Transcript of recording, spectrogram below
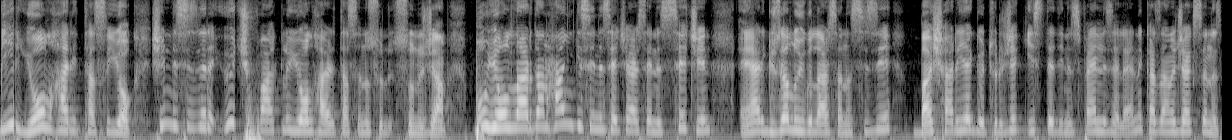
bir yol haritası yok. Şimdi sizlere 3 farklı yol haritasını sun- sunacağım. Bu yollardan hangisini seçerseniz seçin, eğer güzel uygularsanız sizi başarıya götürecek istediğiniz fen liselerini kazanacaksınız.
